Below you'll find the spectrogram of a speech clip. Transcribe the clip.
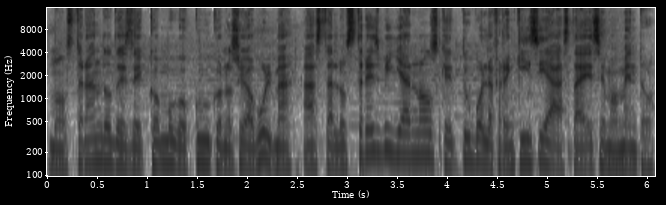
mostrando desde cómo Goku conoció a Bulma hasta los tres villanos que tuvo la franquicia hasta ese momento.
